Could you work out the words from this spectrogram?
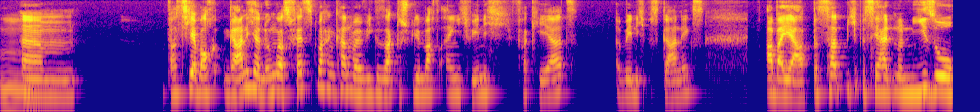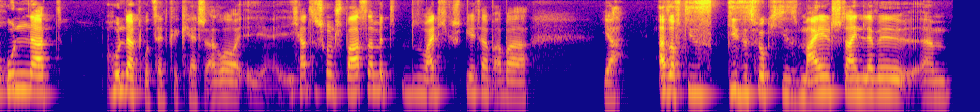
Mhm. Ähm, was ich aber auch gar nicht an irgendwas festmachen kann, weil wie gesagt, das Spiel macht eigentlich wenig verkehrt, wenig bis gar nichts. Aber ja, es hat mich bisher halt noch nie so 100 100% gecatcht. Also ich hatte schon Spaß damit, soweit ich gespielt habe, aber ja. Also auf dieses, dieses wirklich, dieses Meilenstein-Level, ähm,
